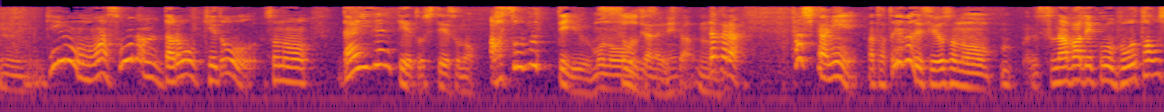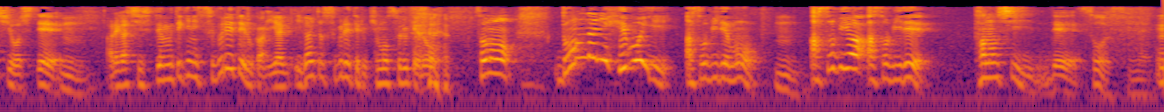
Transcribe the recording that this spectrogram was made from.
うん、ゲームはそうなんだろうけど、その大前提としてその遊ぶっていうものじゃないですか。すねうんだから確かに、まあ、例えばですよ、その砂場でこう棒倒しをして、うんあれがシステム的に優れてるか、いや意外と優れてる気もするけど、そのどんなにヘボい遊びでも、うん遊びは遊びで楽しいんで、そうですね。う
